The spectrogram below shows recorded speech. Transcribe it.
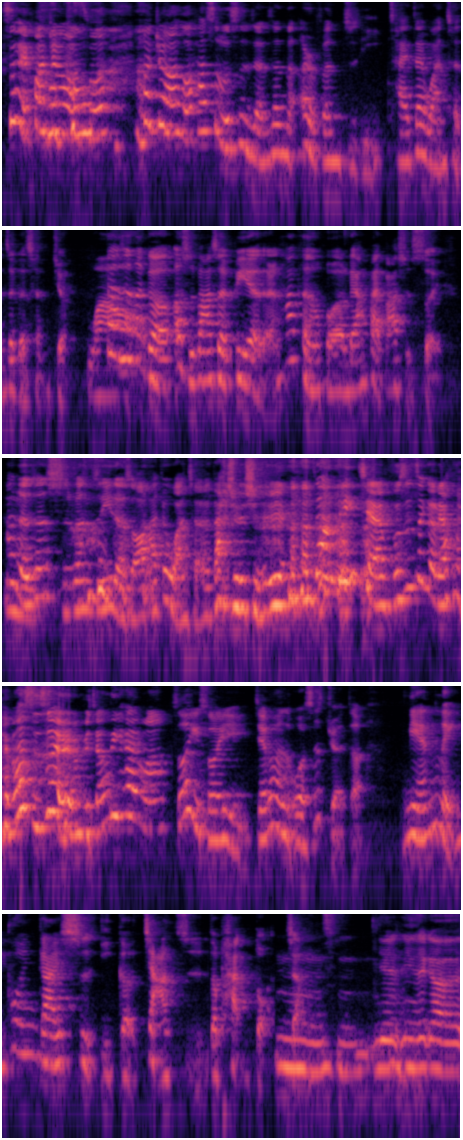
所以换句话说，换句话说，他是不是人生的二分之一才在完成这个成就？哇但是那个二十八岁毕业的人，他可能活了两百八十岁，他人生十分之一的时候，他就完成了大学学业。这样听起来不是这个两百八十岁的人比较厉害吗？所以，所以结论我是觉得年龄不应该是一个价值的判断，这样子。嗯，嗯。你你这个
